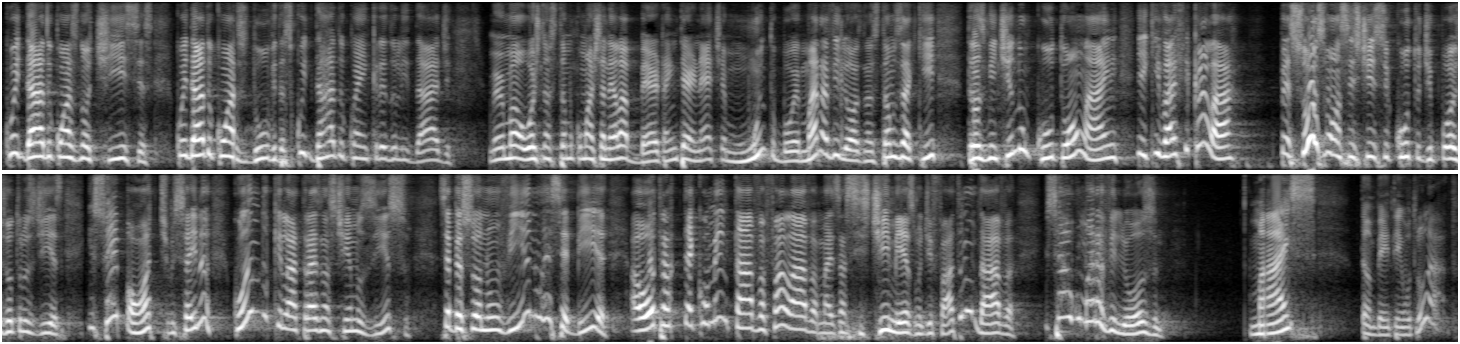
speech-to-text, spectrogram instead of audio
Cuidado com as notícias. Cuidado com as dúvidas. Cuidado com a incredulidade. Meu irmão, hoje nós estamos com uma janela aberta, a internet é muito boa, é maravilhosa. Nós estamos aqui transmitindo um culto online e que vai ficar lá. Pessoas vão assistir esse culto depois, outros dias. Isso é ótimo. Isso aí não... Quando que lá atrás nós tínhamos isso? Se a pessoa não vinha, não recebia. A outra até comentava, falava, mas assistir mesmo, de fato, não dava. Isso é algo maravilhoso. Mas também tem outro lado.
